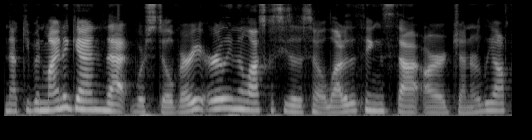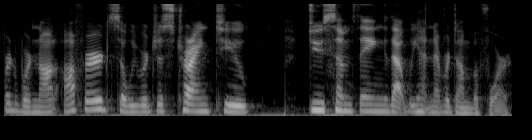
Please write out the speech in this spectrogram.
Now, keep in mind again that we're still very early in the Alaska season, so a lot of the things that are generally offered were not offered. So, we were just trying to do something that we had never done before.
